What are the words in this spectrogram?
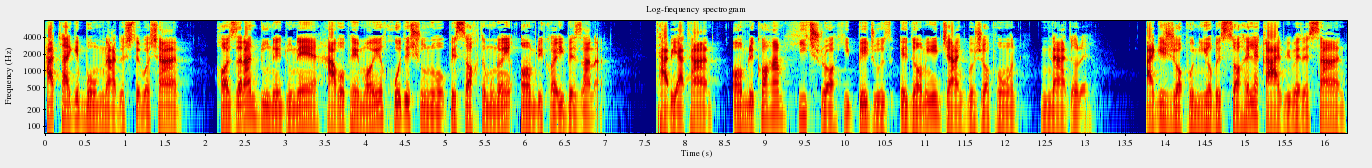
حتی اگه بمب نداشته باشن حاضرن دونه دونه هواپیمای خودشون رو به ساختمونای آمریکایی بزنن. طبیعتا آمریکا هم هیچ راهی بجز ادامه جنگ با ژاپن نداره. اگه ژاپنیا به ساحل غربی برسن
